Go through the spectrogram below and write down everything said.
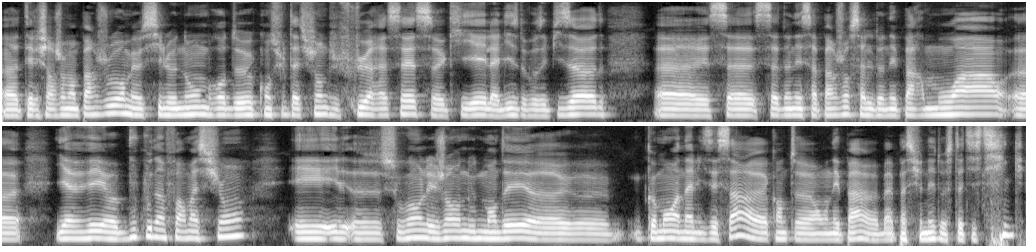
euh, téléchargements par jour, mais aussi le nombre de consultations du flux RSS euh, qui est la liste de vos épisodes. ça, ça donnait ça par jour, ça le donnait par mois. Il y avait beaucoup d'informations et euh, souvent, les gens nous demandaient euh, comment analyser ça euh, quand on n'est pas bah, passionné de statistiques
